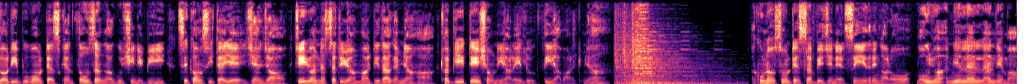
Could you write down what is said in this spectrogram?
စော်ဒီပူးပေါင်းတပ်စခန်း35ခုရှိနေပြီးစစ်ကောင်စီတပ်ရဲ့ရန်ကြောင့်ကျေးရွာ21ရွာမှဒေသခံများဟာထွက်ပြေးတင်းရှောင်နေရတယ်လို့သိရပါတယ်ခင်ဗျာ။ အခုနောက်ဆုံးတင်ဆက်ပေးခြင်းတဲ့စီးရီးသတင်းကတော့မုံရွာအမြင့်လန်းလမ်းနယ်မှာ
